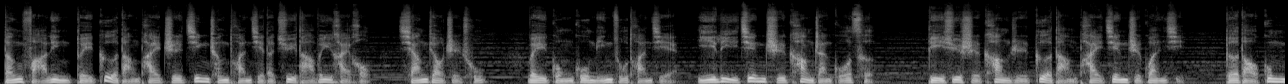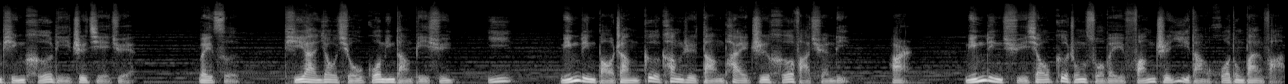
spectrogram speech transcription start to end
等法令对各党派之精诚团结的巨大危害后，强调指出，为巩固民族团结，以力坚持抗战国策，必须使抗日各党派间之关系得到公平合理之解决。为此，提案要求国民党必须一。明令保障各抗日党派之合法权利；二，明令取消各种所谓防治异党活动办法，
